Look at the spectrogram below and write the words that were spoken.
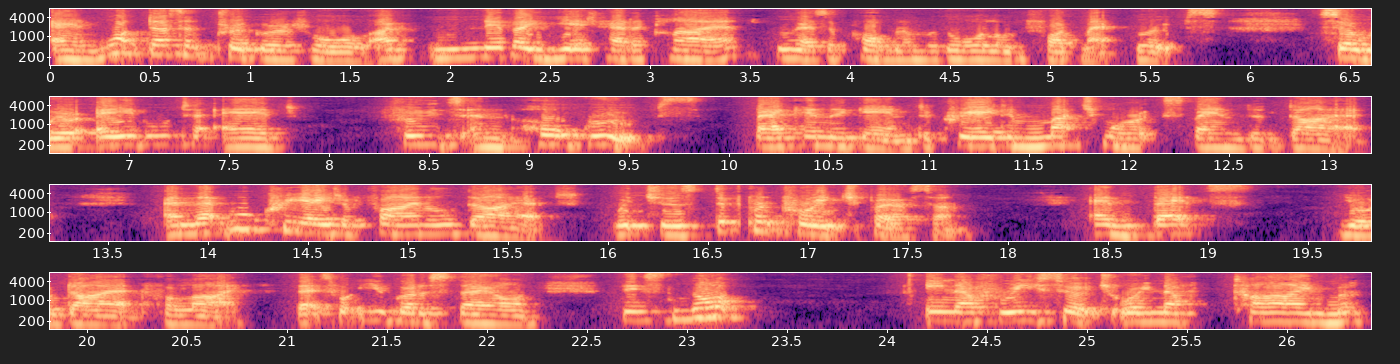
and what doesn't trigger at all. I've never yet had a client who has a problem with all of the FODMAP groups. So we're able to add foods and whole groups back in again to create a much more expanded diet and that will create a final diet which is different for each person. And that's your diet for life. That's what you've got to stay on. There's not enough research or enough time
